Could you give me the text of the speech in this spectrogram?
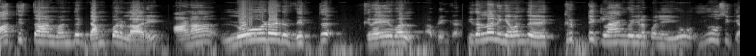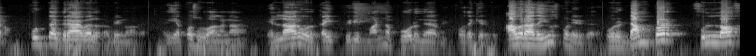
பாகிஸ்தான் வந்து டம்பர் லாரி ஆனா லோடடு வித் கிரேவல் அப்படிங்கிறார் இதெல்லாம் நீங்க வந்து கிரிப்டிக் லாங்குவேஜில் கொஞ்சம் யூ யோசிக்கணும். புட் த கிராவல் அப்படின்வாங்க அது எப்போ சொல்லுவாங்கன்னா எல்லாரும் ஒரு கைப்பிடி மண்ணை போடுங்க அப்படின்னு புதைக்கிறது. அவர் அதை யூஸ் பண்ணியிருக்காரு. ஒரு டம்பர் ஃபுல் ஆஃப்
